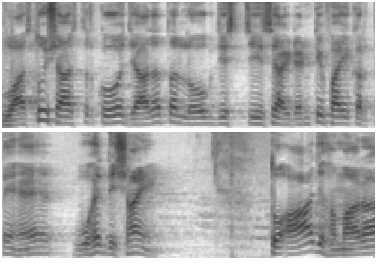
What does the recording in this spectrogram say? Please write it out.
वास्तुशास्त्र को ज़्यादातर लोग जिस चीज़ से आइडेंटिफाई करते हैं, वो है दिशाएँ। तो आज हमारा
